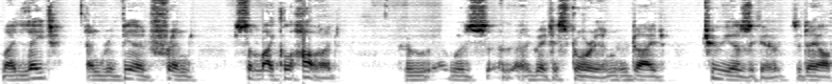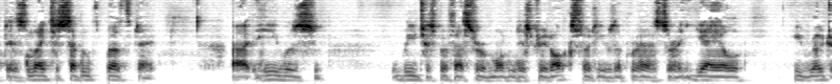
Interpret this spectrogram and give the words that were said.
my late and revered friend Sir Michael Howard, who was a great historian who died two years ago, the day after his 97th birthday. Uh, he was Regius Professor of Modern History at Oxford. He was a professor at Yale. He wrote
